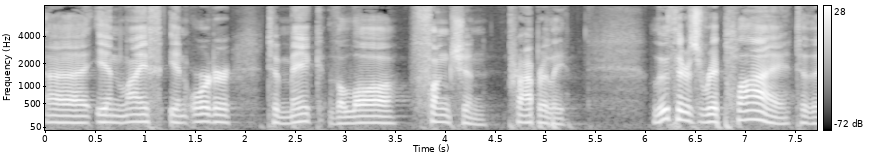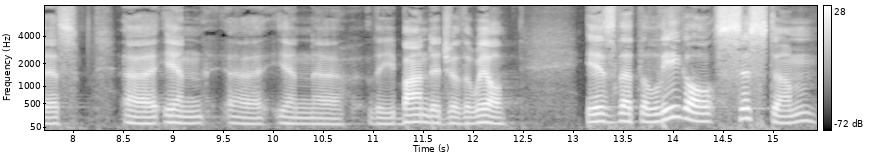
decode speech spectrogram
uh, in life in order to make the law function properly. Luther's reply to this uh, in, uh, in uh, the bondage of the will is that the legal system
